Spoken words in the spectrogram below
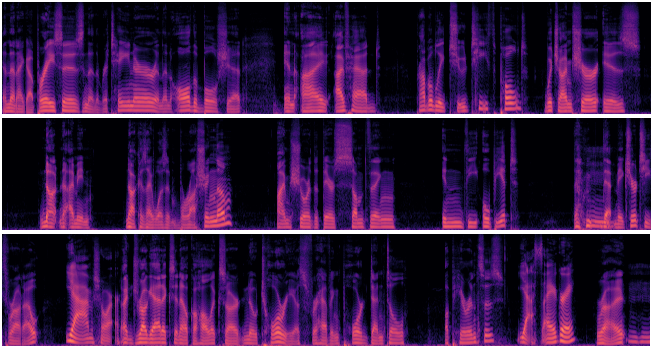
And then I got braces and then the retainer and then all the bullshit. And I I've had probably two teeth pulled, which I'm sure is not I mean, not cuz I wasn't brushing them. I'm sure that there's something in the opiate that, hmm. that makes your teeth rot out. Yeah, I'm sure. Uh, drug addicts and alcoholics are notorious for having poor dental appearances. Yes, I agree. Right. Mm-hmm.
